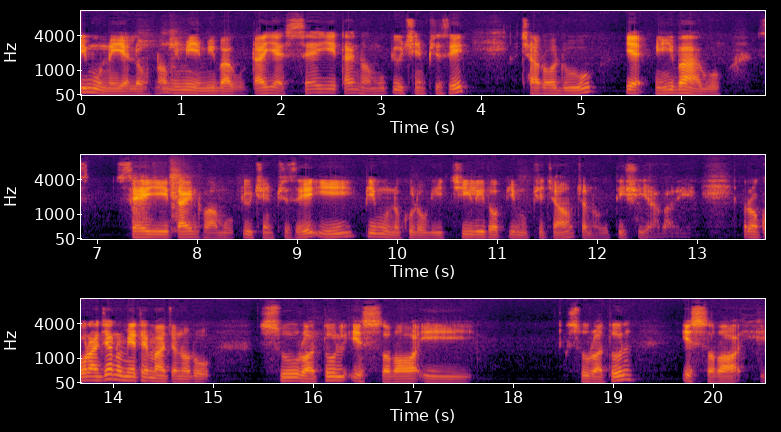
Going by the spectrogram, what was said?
ပြမှုနေရလုံးเนาะမိမိရဲ့မိဘကိုတိုက်ရိုက်ဆဲရေးတိုင်းတော်မူပြုခြင်းဖြစ်စေအခြားတော်သူရဲ့မိဘကိုဆဲရေးတိုင်းထွာမှုပြုခြင်းဖြစ်စေဤပြမှုနှစ်ခုလုံးဒီကြီးလေးတော့ပြမှုဖြစ်ကြောင်းကျွန်တော်တို့သိရှိရပါတယ်အဲ့တော့ကုရ်အာန်ကျမ်းတော်မြတ်ထဲမှာကျွန်တော်တို့ Suratul Isra'i Suratul Isra'i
